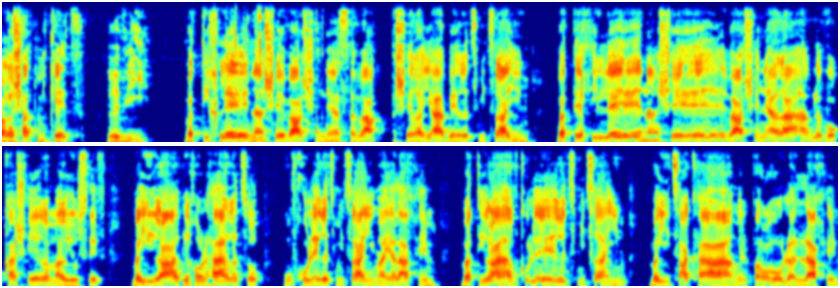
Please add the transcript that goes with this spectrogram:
פרשת מקץ, רביעי. ותכלנה שבע שני השבע, אשר היה בארץ מצרים, ותכילנה שבע שני הרעב לבוא כאשר אמר יוסף, וירעב בכל הארצות, ובכל ארץ מצרים היה לחם, ותרעב כל ארץ מצרים, ויצעק העם אל פרעה ללחם,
